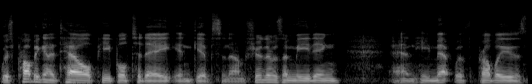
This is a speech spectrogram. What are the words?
was probably going to tell people today in Gibson. I'm sure there was a meeting, and he met with probably as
